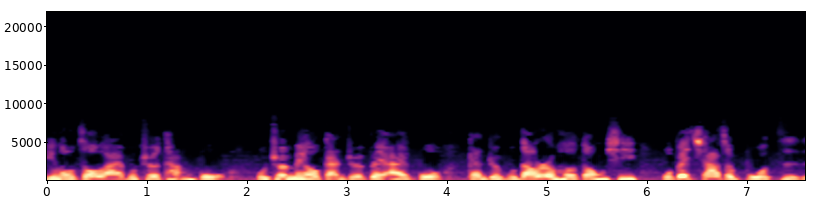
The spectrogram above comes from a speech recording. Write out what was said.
一路走来不缺糖果，我却没有感觉被爱过，感觉不到任何东西。我被掐着脖子，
